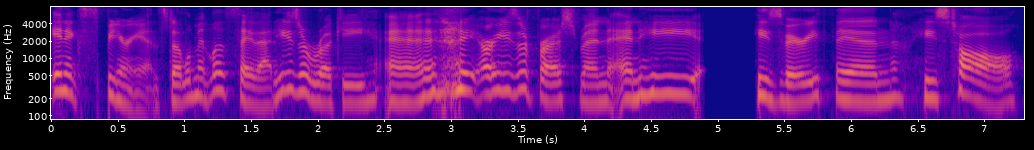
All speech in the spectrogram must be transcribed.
inexperienced. Let let's say that he's a rookie and or he's a freshman and he he's very thin. He's tall,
